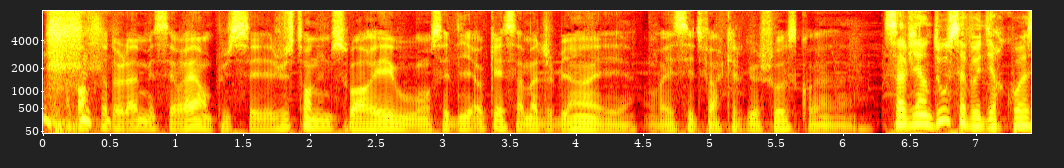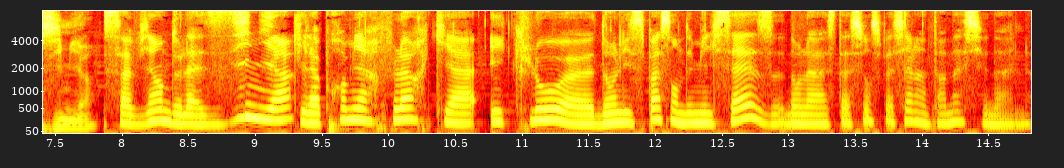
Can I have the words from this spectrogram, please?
À partir de là, mais c'est vrai, en plus c'est juste en une soirée où on s'est dit ok ça match bien et on va essayer de faire quelque chose quoi. Ça vient d'où Ça veut dire quoi Zimia Ça vient de la zinnia, qui est la première fleur qui a éclos euh, dans l'espace en 2016, dans la Station spatiale internationale.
